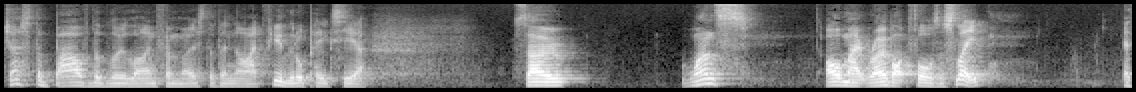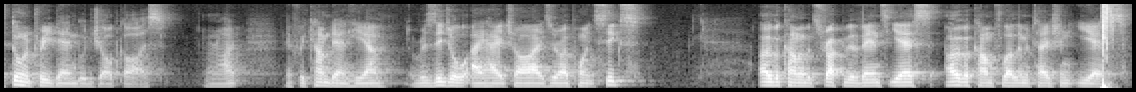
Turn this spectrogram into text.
just above the blue line for most of the night. A few little peaks here. So once old mate robot falls asleep, it's doing a pretty damn good job, guys all right? If we come down here, residual AHI 0.6, overcome obstructive events, yes. Overcome flow limitation, yes.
